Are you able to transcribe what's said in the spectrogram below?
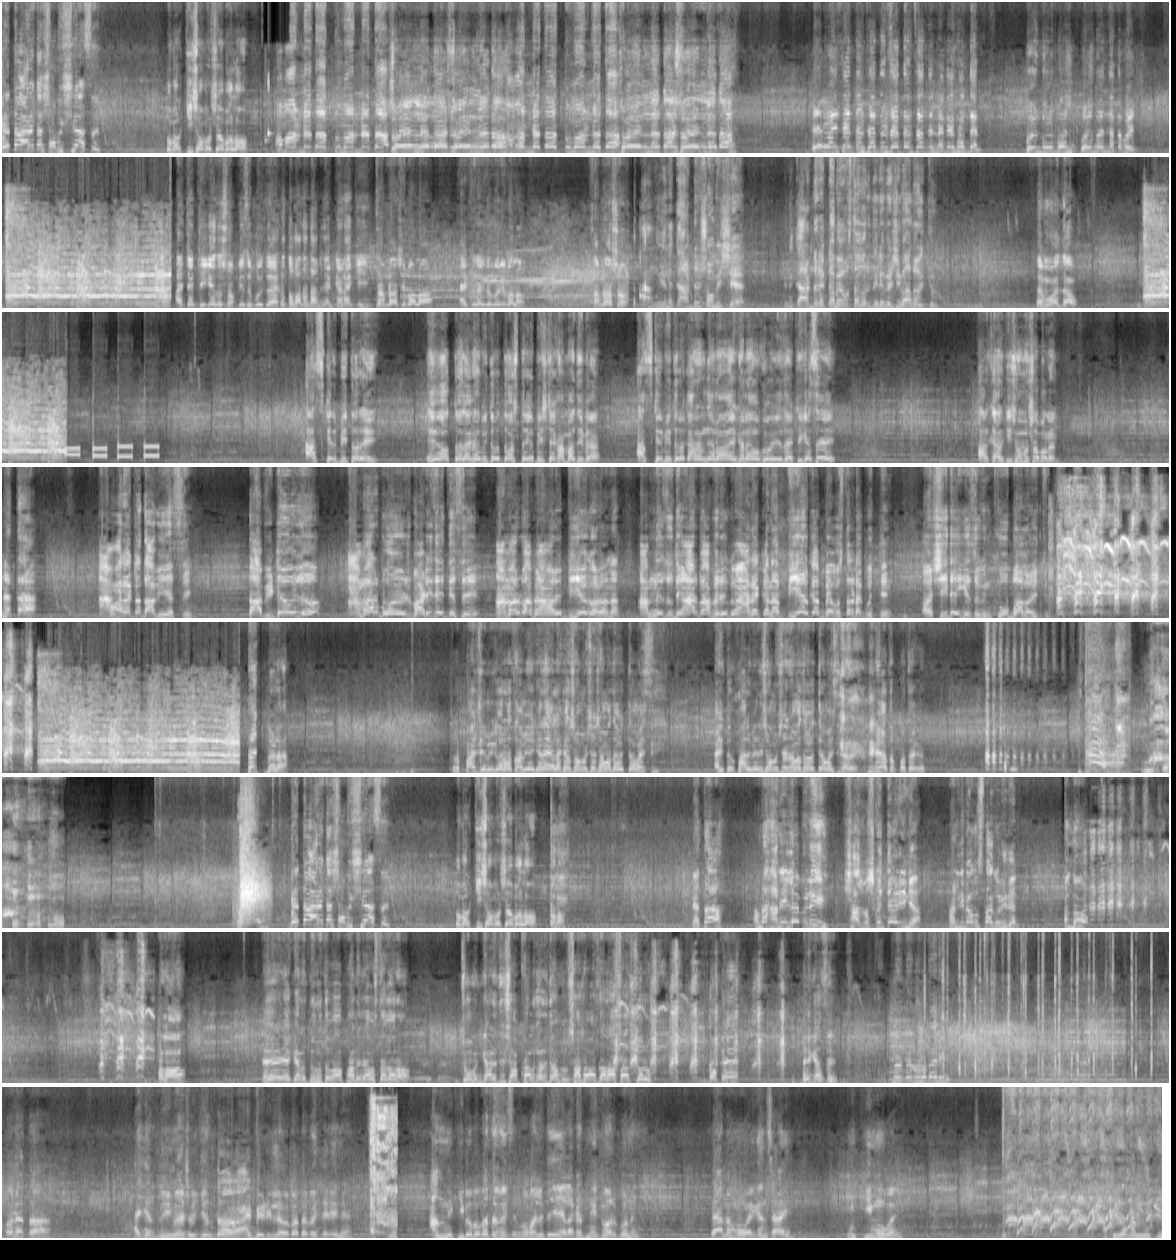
নেতা আরেকটা সমস্যা আছে। তোমার কি সমস্যা বলো? আমার নেতা তোমার নেতা। সোহেল নেতা, সোহেল নেতা। আমার নেতা তোমার নেতা। সোহেল নেতা সোহেল নেতা। এ ভাই সাতেন সাতেন সাতেন নেতা সাতেন বইন বইন বইন বইন বইন নেতা বইন। আচ্ছা ঠিক আছে সবকিছু বুঝতে এখন তোমাদের দাবি একটা কি? সামনে আসি বলো একজন একজন করে বলো। সামনে আসো। এখানে কারেন্টের সমস্যা। এখানে কারেন্টের একটা ব্যবস্থা করে দিলে বেশি ভালো হইতো। এই মোবাইল দাও। আজকের ভিতরে এই অত এলাকার ভিতরে দশ থেকে বিশটা খাম্বা দিবা। আজকের ভিতরে কারণ যেন এখানে ওকে হয়ে যায়, ঠিক আছে? আর কার কি সমস্যা বলেন? নেতা, আমার একটা দাবি আছে। দাবিটা হইল, আমার বয়স বাড়ি যাইতেছে, আমার বাপে আমার বিয়ে করে না। আপনি যদি আর বাপের আর একটা বিয়ের কাপ ব্যবস্থাটা করতেন শীতাই গেছে কিন্তু, খুব ভালো হইতো। বেড়া করত আমি এখানে এলাকার সমস্যা সমাধান করতে পারছি। আমি তোর পারিবারিক সমস্যা সমাধান করতে পারছি না রে। সমস্যা আছে। তোমার কি সমস্যা বলো? বলো। নেতা আমরা হানির বলি শ্বাসবাস করতে পারি না। হানির ব্যবস্থা করে দেন। হ্যালো? এই এখানে দ্রুত বা পানির ব্যবস্থা করো। জমিন গাড়ি দিয়ে সব খাল করে দাও শাসা বাসারা চাষ করুক। ওকে ঠিক আছে। ও নেতা আজকে দুই মাস হয়েছেন তো আই বেডির লোক কথা কইতেরি না। আপনি কীভাবে কথা কইছেন? মোবাইলে তো এই এলাকার নেটওয়ার্কও নেই। কেন মোবাইল কেন চাই? কি মোবাইল আসলে আপনি কি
